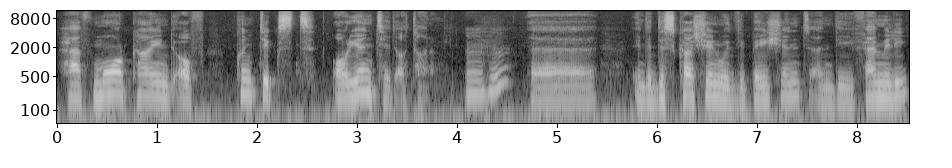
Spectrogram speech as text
have more kind of context-oriented autonomy. Mm -hmm. uh, in the discussion with the patient and the family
